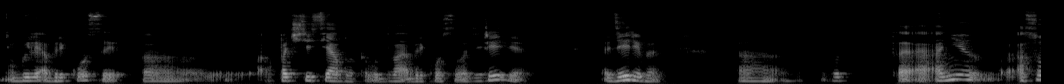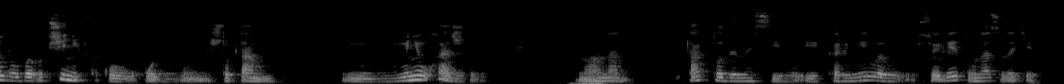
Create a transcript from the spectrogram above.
были абрикосы э, почти с яблока. Вот два абрикосовых деревья, дерева. Э, вот э, они особого вообще никакого ухода за ними, чтобы там мы не ухаживали. Но она так плодоносила и кормила все лето. У нас вот эти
